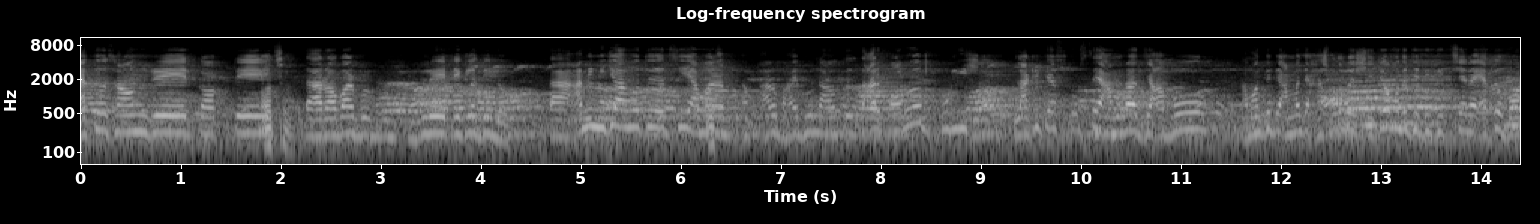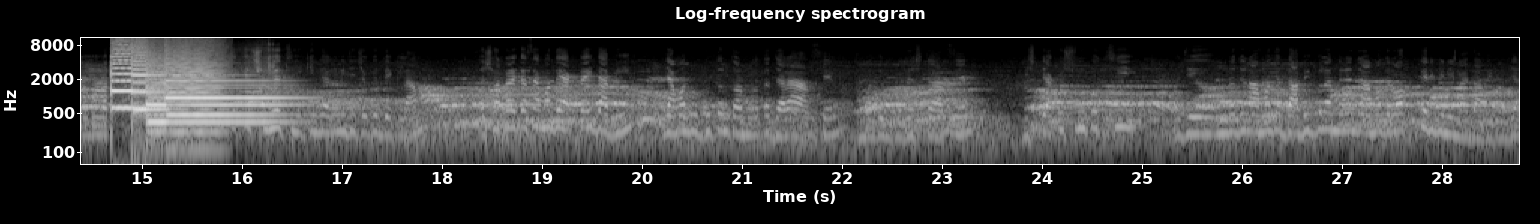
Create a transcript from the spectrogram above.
এত সাউন্ড গ্রেড আচ্ছা। তা রবার বুলেট এগুলো দিল। তা আমি নিজে আহত হয়েছি আমার আরও ভাই বোন আহত হয়েছে। তারপরেও পুলিশ লাঠি লাঠিচার্জ করছে আমরা যাব। আমাদের আমাদের হাসপাতালে সেটাও আমাদের যেতে দিচ্ছে না এত বড় বড় শুনেছি কিন্তু আমি নিজে চোখে দেখলাম। সরকারের কাছে আমাদের একটাই দাবি যে আমাদের উদ্বোধন কর্মকর্তা যারা আছেন আমাদের উপদেষ্টা আছেন দৃষ্টি আকর্ষণ করছি যে ওনারা যেন আমাদের দাবিগুলো মেনে আমাদের রক্তের বিনিময়ে দাবিগুলো। যে যে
